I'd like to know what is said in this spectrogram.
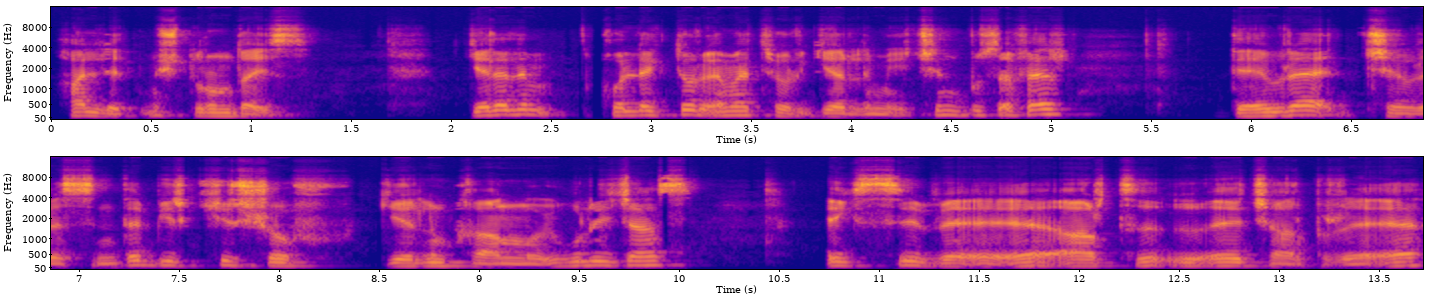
halletmiş durumdayız. Gelelim kolektör emetör gerilimi için. Bu sefer devre çevresinde bir Kirchhoff gerilim kanunu uygulayacağız. Eksi VE artı IE çarpı RE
